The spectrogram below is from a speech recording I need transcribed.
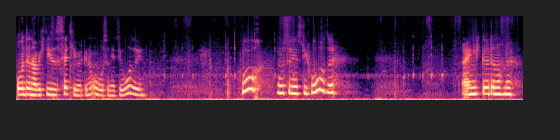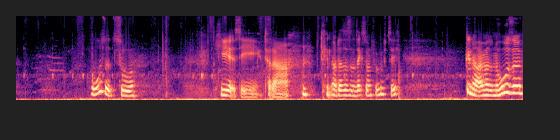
Und dann habe ich dieses Set hier mitgenommen. Oh, wo ist denn jetzt die Hose hin? Huch, wo ist denn jetzt die Hose? Eigentlich gehört da noch eine Hose zu. Hier ist sie. Tada. Genau, das ist ein 56. Genau, einmal so eine Hose,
